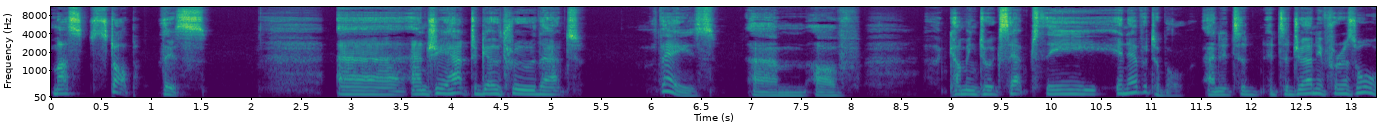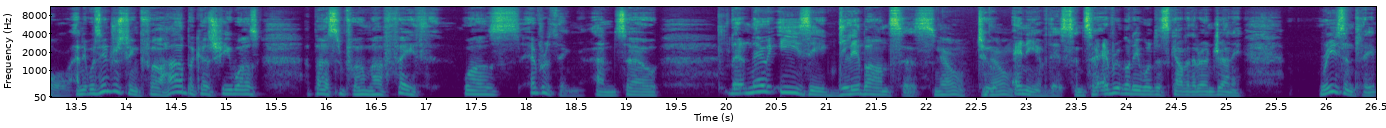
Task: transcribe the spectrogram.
must stop this." Uh, and she had to go through that phase um, of coming to accept the inevitable. And it's a it's a journey for us all. And it was interesting for her because she was a person for whom her faith was everything. And so there are no easy, glib answers no, to no. any of this. And so everybody will discover their own journey. Recently,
